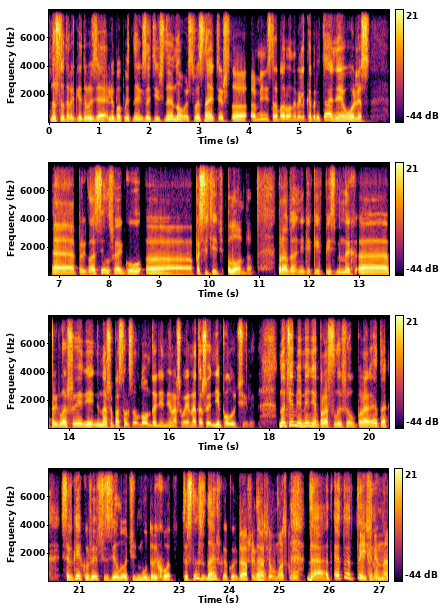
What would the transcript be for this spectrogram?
Ну что, дорогие друзья, любопытная экзотичная новость. Вы знаете, что министр обороны Великобритании Уоллес э, пригласил Шойгу э, посетить Лондон. Правда, никаких письменных э, приглашений ни наше посольство в Лондоне, ни наш военный атташе не получили. Но, тем не менее, прослышал про это. Сергей Кужевич сделал очень мудрый ход. Ты слышишь, знаешь, какой? Да, Миш? пригласил да? в Москву. Да, это ты письменно.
